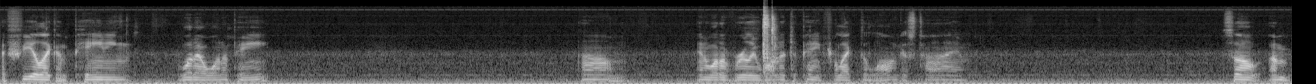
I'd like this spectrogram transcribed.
I feel like I'm painting what I want to paint. Um, and what I've really wanted to paint for like the longest time. So I'm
